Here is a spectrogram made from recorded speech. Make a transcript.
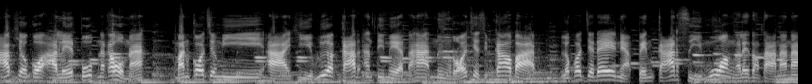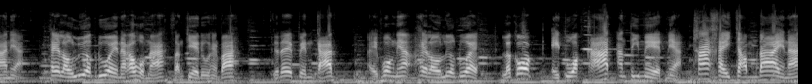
อัพเคียวโกอาร์เลสปุ๊บนะครับผมนะมันก็จะมีอ่าหีบเลือกการ์ดอันติเมตนะฮะ179 บาท แล้วก็จะได้เนี่ยเป็นการ์ดสีม่วงอะไรต่างๆนานาเนี่ยให้เราเลือกด้วยนะครับผมนะ สังเกตดูเห็นปะจะได้เป็นการ์ดไอ้พวกเนี้ยให้เราเลือกด้วย แล้วก็ไอ้ตัวการ์ดอันติเมตเนี่ยถ้าใครจำได้นะ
